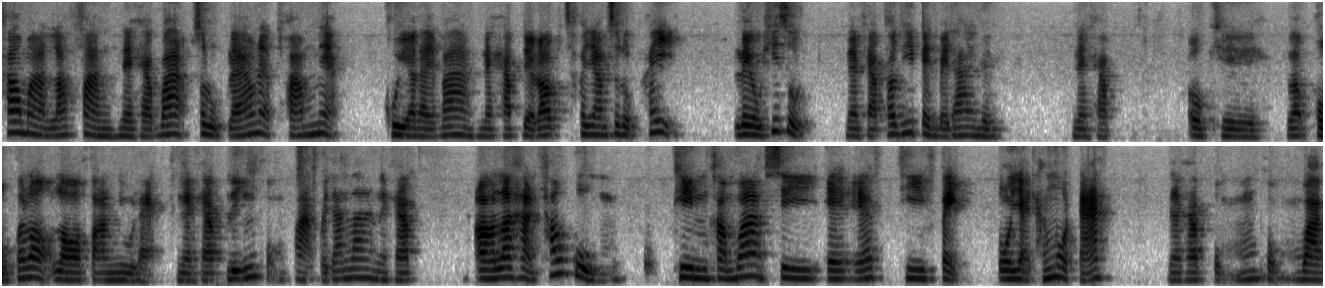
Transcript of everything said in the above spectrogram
เข้ามารับฟังนะครับว่าสรุปแล้วเนี่ยทรัมป์เนี่ยคุยอะไรบ้างนะครับ เดี๋ยวเราพยายามสรุปให้เร็วที่สุดนะครับ เท่าที่เป็นไปได้เลย นะครับโอเคแล้วผมก็รอรอฟังอยู่แหละนะครับลิงก์ผมฝากไปด้านล่างนะครับเอารหัสเข้ากลุ่มพิมพ์คำว่า CAF TFEC ตัวใหญ่ทั้งหมดนะนะครับผมผมวาง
